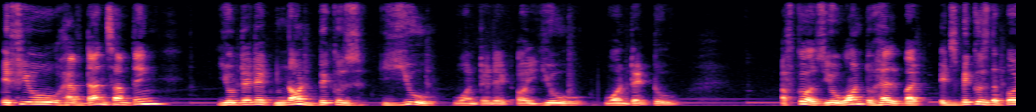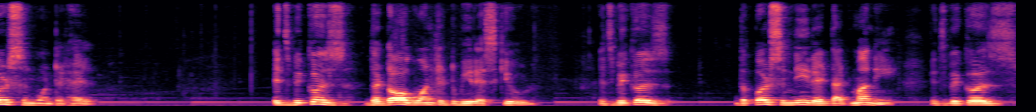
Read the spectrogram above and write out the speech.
If you have done something, you did it not because you wanted it or you wanted to. Of course, you want to help, but it's because the person wanted help. It's because the dog wanted to be rescued. It's because the person needed that money. It's because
